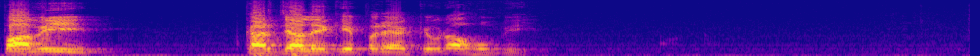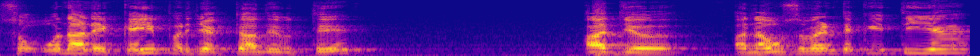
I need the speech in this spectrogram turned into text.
ਭਾਵੇਂ ਕਰਜ਼ਾ ਲੈ ਕੇ ਭਰਿਆ ਕਿਉਂ ਨਾ ਹੋਵੇ। ਸੋ ਉਹਨਾਂ ਨੇ ਕਈ ਪ੍ਰੋਜੈਕਟਾਂ ਦੇ ਉੱਤੇ ਅੱਜ ਅਨਾਉਂਸਮੈਂਟ ਕੀਤੀ ਹੈ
